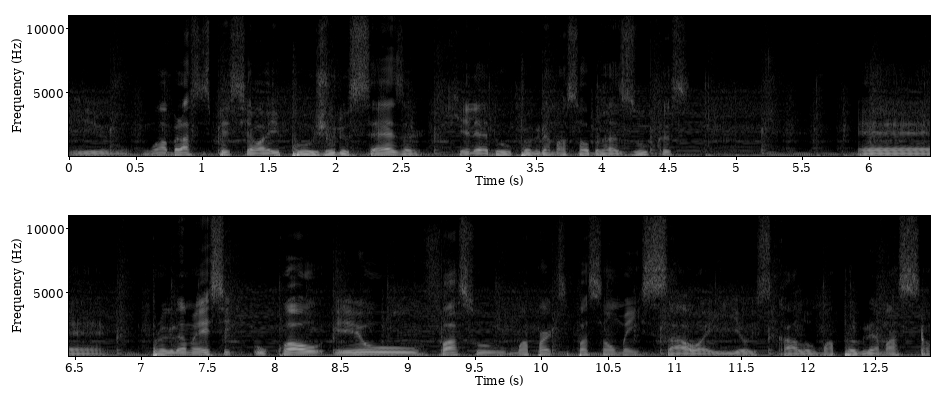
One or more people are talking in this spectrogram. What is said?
E um abraço especial aí pro Júlio César, que ele é do programa Só Brazucas. É, programa esse o qual eu faço uma participação mensal aí, eu escalo uma programação.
